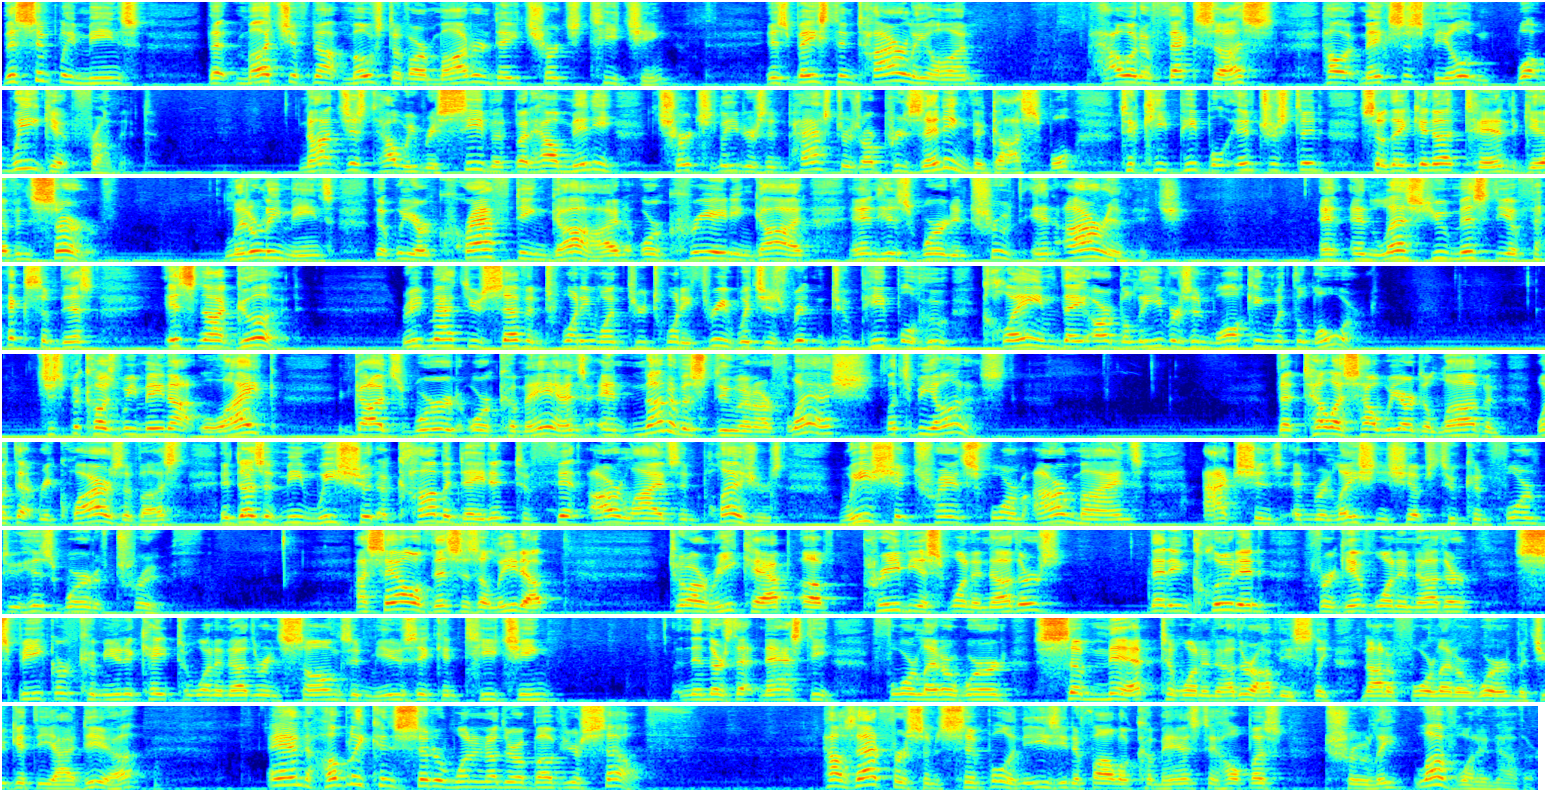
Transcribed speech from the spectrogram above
This simply means that much, if not most, of our modern day church teaching is based entirely on how it affects us, how it makes us feel, and what we get from it. Not just how we receive it, but how many church leaders and pastors are presenting the gospel to keep people interested so they can attend, give, and serve. Literally means that we are crafting God or creating God and His Word and truth in our image. And unless you miss the effects of this, it's not good. Read Matthew 7 21 through 23, which is written to people who claim they are believers in walking with the Lord. Just because we may not like God's word or commands, and none of us do in our flesh, let's be honest, that tell us how we are to love and what that requires of us, it doesn't mean we should accommodate it to fit our lives and pleasures. We should transform our minds actions, and relationships to conform to His word of truth. I say all of this as a lead up to our recap of previous one another's that included forgive one another, speak or communicate to one another in songs and music and teaching. And then there's that nasty four letter word, submit to one another. Obviously, not a four letter word, but you get the idea. And humbly consider one another above yourself. How's that for some simple and easy to follow commands to help us truly love one another?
